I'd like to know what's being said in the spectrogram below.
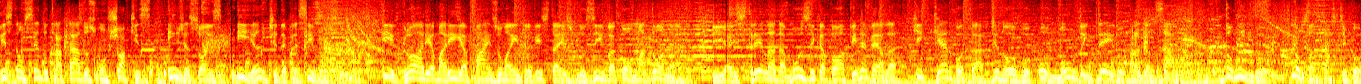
estão sendo tratados com choques, injeções e antidepressivos. E Glória Maria faz uma entrevista exclusiva com Madonna. E a estrela da música pop revela que quer botar de novo o mundo inteiro para dançar. Domingo, no Fantástico.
